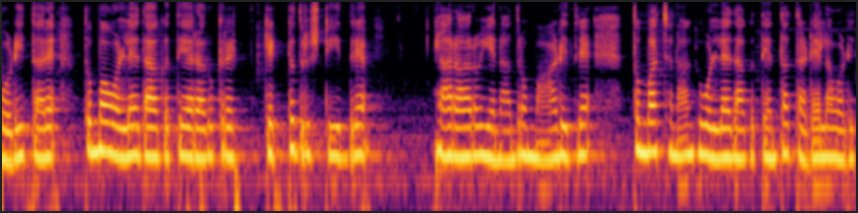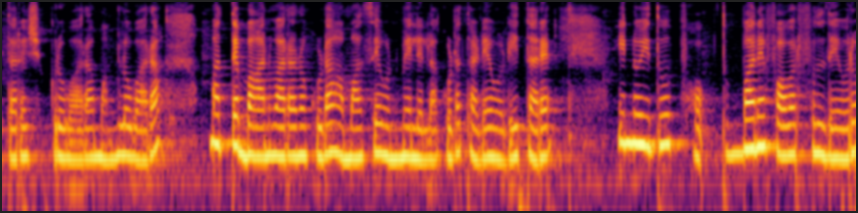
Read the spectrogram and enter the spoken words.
ಹೊಡಿತಾರೆ. ತುಂಬ ಒಳ್ಳೆಯದಾಗುತ್ತೆ ಯಾರು ಕೆಟ್ಟ ದೃಷ್ಟಿ ಇದ್ದರೆ ಯಾರು ಏನಾದರೂ ಮಾಡಿದರೆ ತುಂಬ ಚೆನ್ನಾಗಿ ಒಳ್ಳೆಯದಾಗುತ್ತೆ ಅಂತ ತಡೆ ಎಲ್ಲ ಹೊಡಿತಾರೆ. ಶುಕ್ರವಾರ, ಮಂಗಳವಾರ ಮತ್ತು ಭಾನುವಾರನೂ ಕೂಡ ಅಮಾಸೆ ಹುಣ್ಮೇಲೆಲ್ಲ ಕೂಡ ತಡೆ ಹೊಡಿತಾರೆ. ಇನ್ನು ಇದು ತುಂಬಾ ಪವರ್ಫುಲ್ ದೇವರು.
